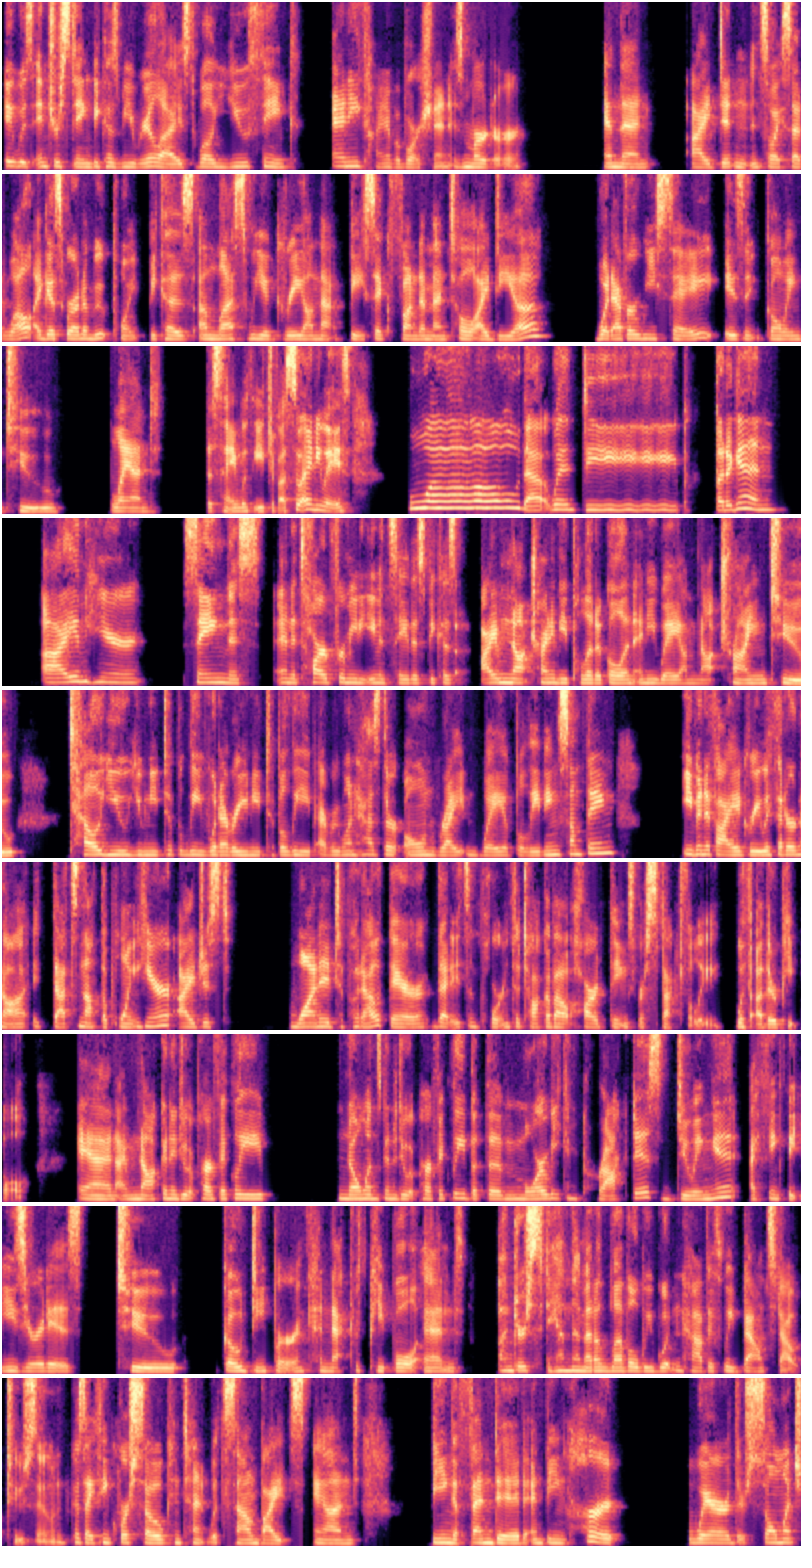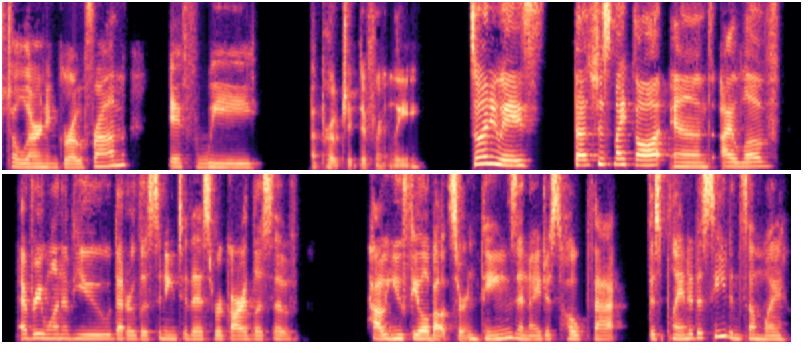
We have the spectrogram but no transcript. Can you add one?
it was interesting because we realized, well, you think any kind of abortion is murder. And then I didn't. And so I said, well, I guess we're at a moot point because unless we agree on that basic fundamental idea, whatever we say isn't going to land the same with each of us. So, anyways, whoa, that went deep. But again, I am here saying this, and it's hard for me to even say this because I'm not trying to be political in any way. I'm not trying to tell you you need to believe whatever you need to believe. Everyone has their own right and way of believing something. Even if I agree with it or not, it, that's not the point here. I just wanted to put out there that it's important to talk about hard things respectfully with other people. And I'm not going to do it perfectly. No one's going to do it perfectly, but the more we can practice doing it, I think the easier it is to go deeper and connect with people and understand them at a level we wouldn't have if we bounced out too soon. Because I think we're so content with sound bites and being offended and being hurt, where there's so much to learn and grow from if we approach it differently. So, anyways, that's just my thought. And I love every one of you that are listening to this, regardless of how you feel about certain things. And I just hope that this planted a seed in some way.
